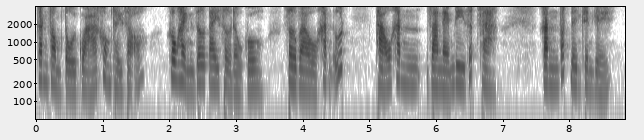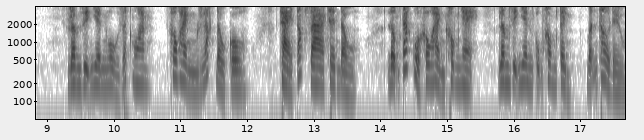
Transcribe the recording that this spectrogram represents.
Căn phòng tối quá không thấy rõ. Khâu hành giơ tay sờ đầu cô, sờ vào khăn ướt, tháo khăn ra ném đi rất xa. Khăn vắt lên trên ghế. Lâm dị nhiên ngủ rất ngoan. Khâu hành lắc đầu cô, trải tóc ra trên đầu. Động tác của khâu hành không nhẹ. Lâm dị nhiên cũng không tỉnh, vẫn thở đều.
